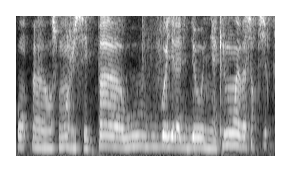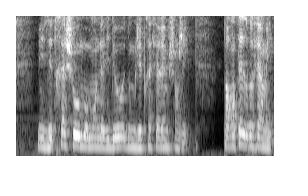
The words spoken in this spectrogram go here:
Bon, euh, en ce moment, je sais pas où vous voyez la vidéo, ni à quel moment elle va sortir, mais il faisait très chaud au moment de la vidéo, donc j'ai préféré me changer. Parenthèse refermée.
